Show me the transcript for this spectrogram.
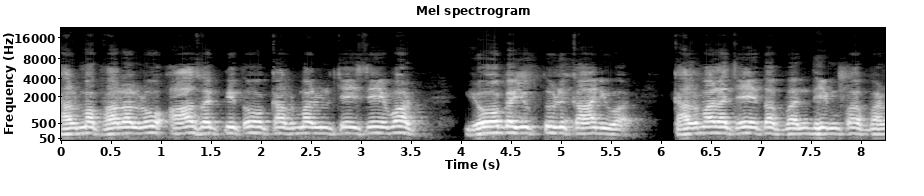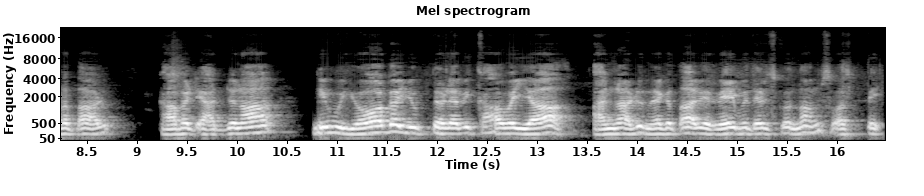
కర్మఫలంలో ఆసక్తితో కర్మలు చేసేవాడు యోగయుక్తుడు కానివాడు. కర్మల చేత బంధింపబడతాడు. కాబట్టి అర్జున నీవు యోగయుక్తుడవి కావయ్యా అన్నాడు మిగతావి. రేపు తెలుసుకుందాం. స్వస్తి.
